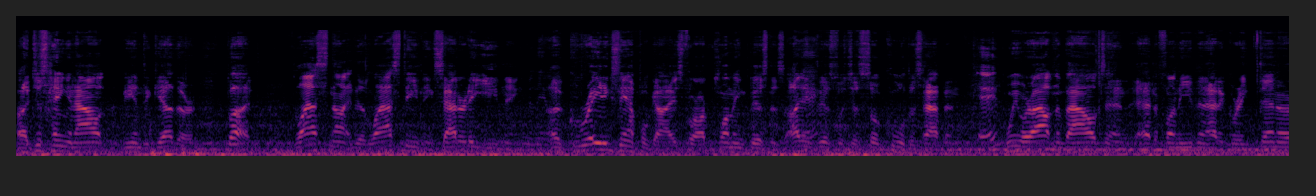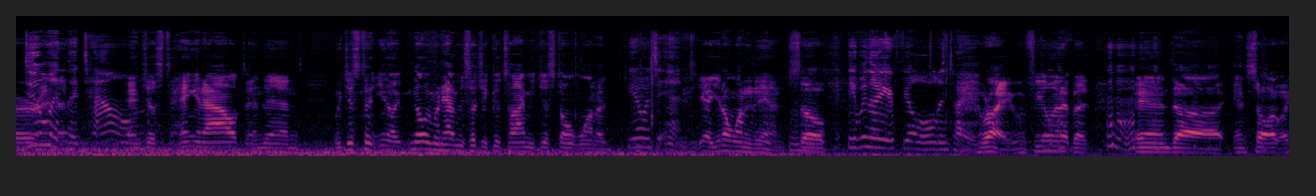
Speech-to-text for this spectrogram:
Uh, just hanging out, being together. Mhm. But last night, the last evening, Saturday evening, When they were- a great example, guys, for our plumbing business. I think this was just so cool. This happened. Okay. We were out and about and had a fun evening. Had a great dinner. Doing and, the town. and just hanging out, and then we just didn't, you know, knowing when having such a good time, you just don't want to. You don't want to end. Yeah, you don't want it to end. So. Even though you feel old and tired. Right, we're feeling it, but and uh, and so uh,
